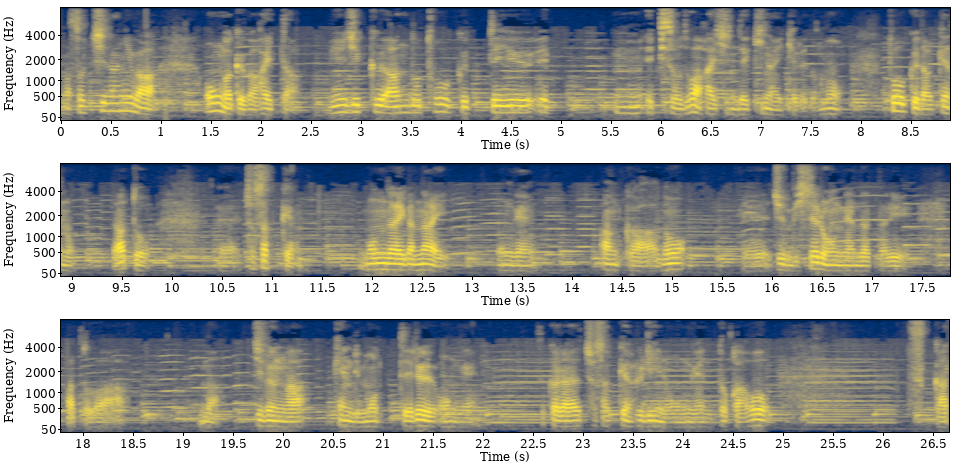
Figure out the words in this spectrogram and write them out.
まあ、そちらには音楽が入ったミュージックトークっていうエ,、うん、エピソードは配信できないけれども、トークだけの、あと、えー、著作権、問題がない音源、アンカーの、えー、準備してる音源だったり、あとは、まあ、自分が権利持ってる音源、それから著作権フリーの音源とかを使っ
